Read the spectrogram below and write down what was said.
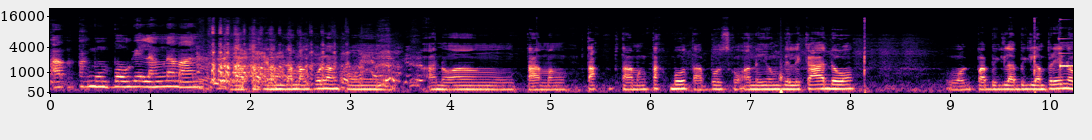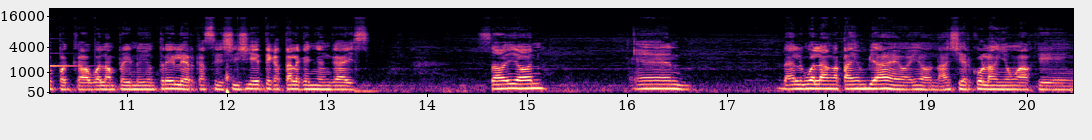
tatak mong pogi lang naman, Napakiramdaman ko lang kung ano ang tamang tak tamang takbo tapos kung ano yung delikado. Huwag pa bigla-biglang preno pagka walang preno yung trailer kasi sisiyete ka talaga niyan guys. So yon And dahil wala nga tayong biyahe, ayun, na-share ko lang yung aking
